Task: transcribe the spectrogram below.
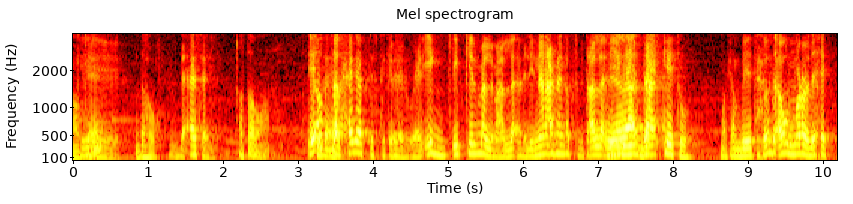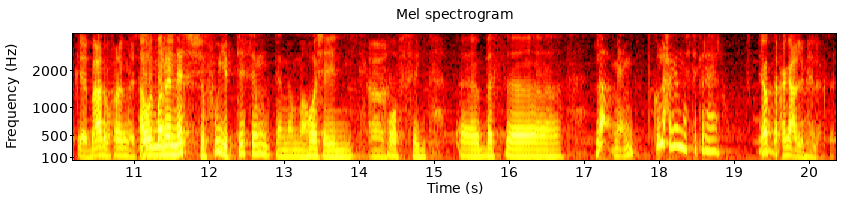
أوكي. ده هو. ده أثري. آه طبعا. إيه أكتر يعني. حاجة بتفتكرها له؟ يعني إيه إيه الكلمة اللي معلقة؟ لأن أنا عارف إن أنت كنت بتعلق بيه لا, ضحكته ما كان بيضحك. قلت أول مرة ضحك بعد ما خرج من السجن أول مرة الناس شافوه يبتسم كان لما هو شايلني آه. وهو في السجن. آه بس آه لا يعني كل حاجة بنفتكرها له. إيه أكتر حاجة علمها لك طيب؟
